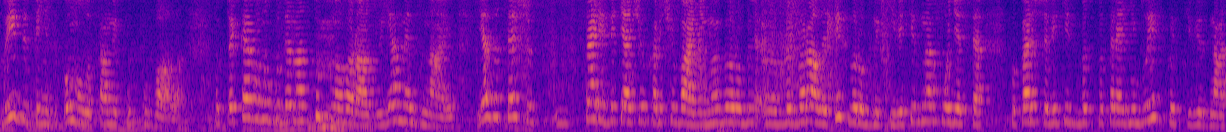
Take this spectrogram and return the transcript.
своїй дитині такого молока не купувала. Тобто, яке воно буде наступного разу, я не знаю. Я за те, що в сфері дитячого харчування ми виробля... е, вибирали тих виробників, які знаходяться, по-перше, в якійсь безпосередній близькості від нас,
